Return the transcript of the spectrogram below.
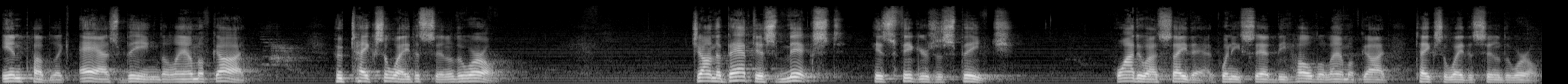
in public as being the Lamb of God who takes away the sin of the world. John the Baptist mixed his figures of speech. Why do I say that? When he said, Behold, the Lamb of God takes away the sin of the world.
